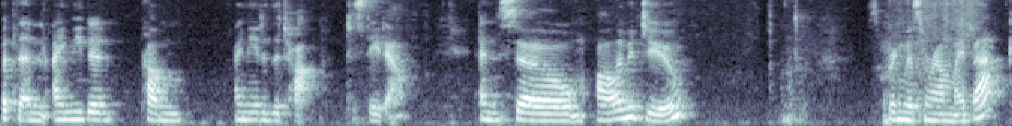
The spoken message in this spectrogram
But then I needed problem, I needed the top to stay down. And so all I would do is bring this around my back,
